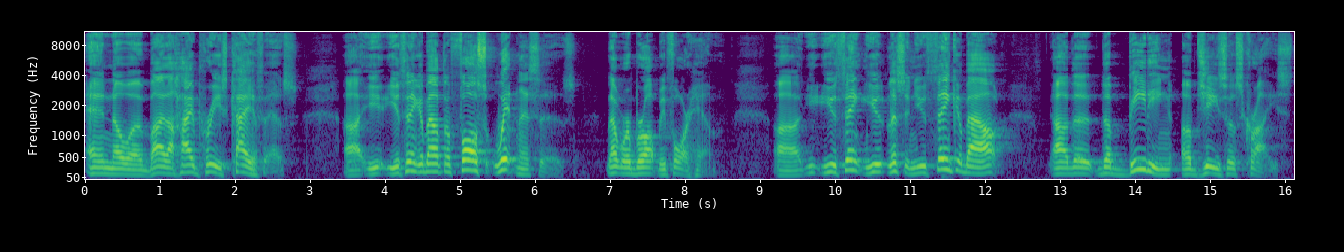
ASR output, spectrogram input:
and uh, by the high priest Caiaphas. Uh, you, you, think about the false witnesses that were brought before him. Uh, you, you, think you listen. You think about uh, the the beating of Jesus Christ.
